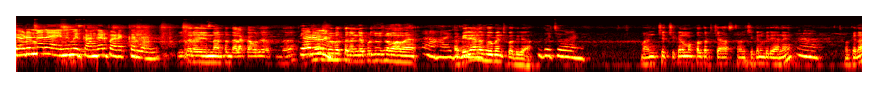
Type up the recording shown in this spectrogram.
ఏడున్నర అయింది మీరు కంగారు పడక్కర్లేదు. చూసారా ఎన్ని అంటే ఎలా కవర్ చేస్తుందా? ఏడు బిర్యానీ చూపిస్తా నన్ను ఎప్పుడు చూసిన మామే. ఆహా, ఆ ఇది బిర్యానీ చూపించు కొద్దిగా. ఇదిగో చూడండి. మంచి చికెన్ ముక్కలతో చేస్తాను చికెన్ బిర్యానీ. ఓకేనా?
